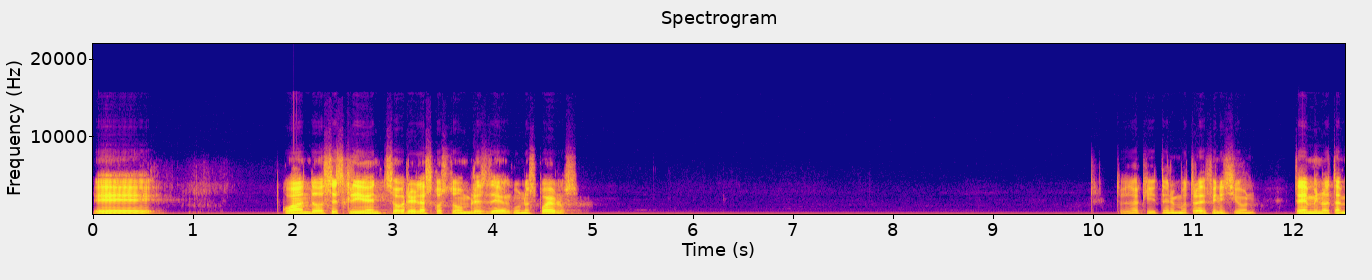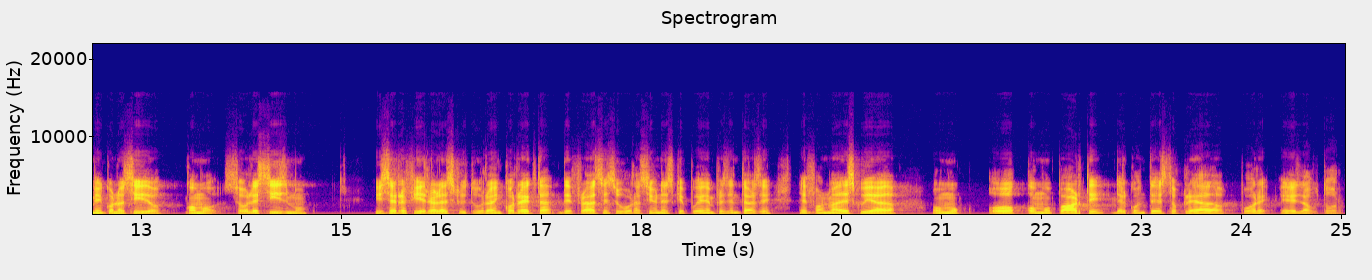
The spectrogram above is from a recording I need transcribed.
eh, cuando se escriben sobre las costumbres de algunos pueblos. Entonces aquí tenemos otra definición, término también conocido como solecismo y se refiere a la escritura incorrecta de frases u oraciones que pueden presentarse de forma descuidada o, como parte del contexto creado por el autor.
